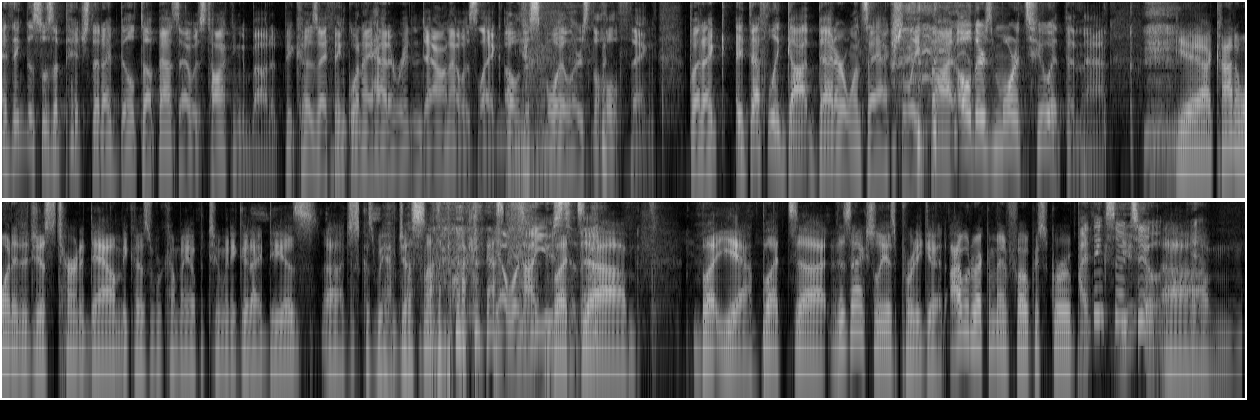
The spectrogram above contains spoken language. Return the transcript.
I think this was a pitch that I built up as I was talking about it because I think when I had it written down, I was like, "Oh, the spoilers, the whole thing." But I, it definitely got better once I actually thought, "Oh, there's more to it than that." Yeah, I kind of wanted to just turn it down because we're coming up with too many good ideas. Uh, just because we have Justin on the podcast. Yeah, we're not used but to that. um, but yeah, but uh, this actually is pretty good. I would recommend Focus Group. I think so too. Um,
